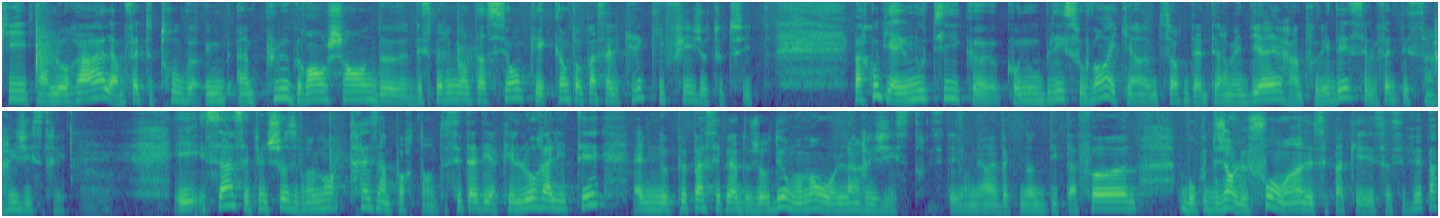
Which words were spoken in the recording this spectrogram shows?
qui, par l'oral, en fait, trouve un plus grand champ d'expérimentation que quand on passe à l'écrit, qui fige tout de suite. Par contre, il y a un outil qu'on oublie souvent et qui est une sorte d'intermédiaire entre les deux, c'est le fait de s'enregistrer. Et ça, c'est une chose vraiment très importante. C'est-à-dire que l'oralité, elle ne peut pas se perdre aujourd'hui au moment où on l'enregistre. C'est-à-dire on est avec notre dictaphone. Beaucoup de gens le font, hein, c'est pas que ça se fait pas.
